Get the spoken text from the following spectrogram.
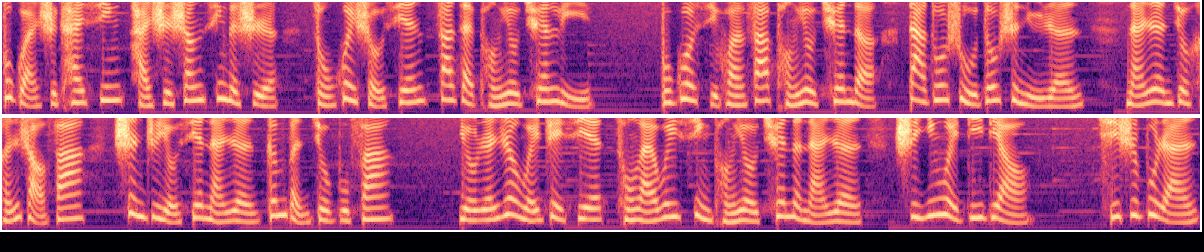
不管是开心还是伤心的事，总会首先发在朋友圈里。不过，喜欢发朋友圈的大多数都是女人。男人就很少发，甚至有些男人根本就不发。有人认为这些从来微信朋友圈的男人是因为低调，其实不然，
